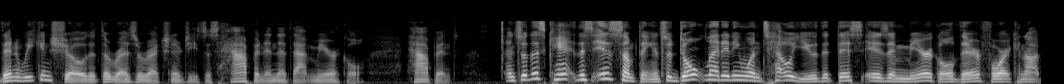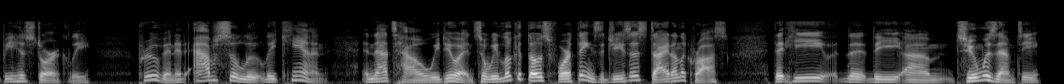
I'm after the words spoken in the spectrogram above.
then we can show that the resurrection of Jesus happened and that that miracle happened. And so this can't this is something. And so don't let anyone tell you that this is a miracle, therefore it cannot be historically proven. It absolutely can. And that's how we do it. And so we look at those four things that Jesus died on the cross, that he the the um, tomb was empty,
